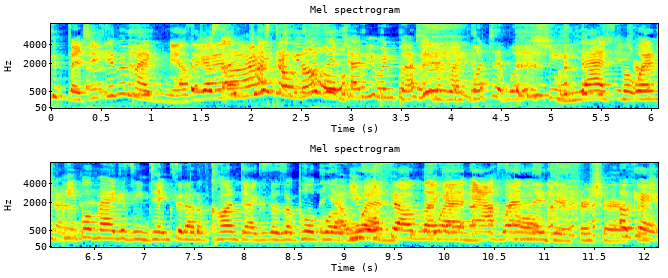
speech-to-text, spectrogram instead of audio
Does she even make music just- I anymore? just don't It was know. a genuine question of like, what did, what is she? Yes, but when of? People Magazine takes it out of context as a pull quote, Yeah, you when, will sound like when, an asshole. when they do for sure. Okay,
